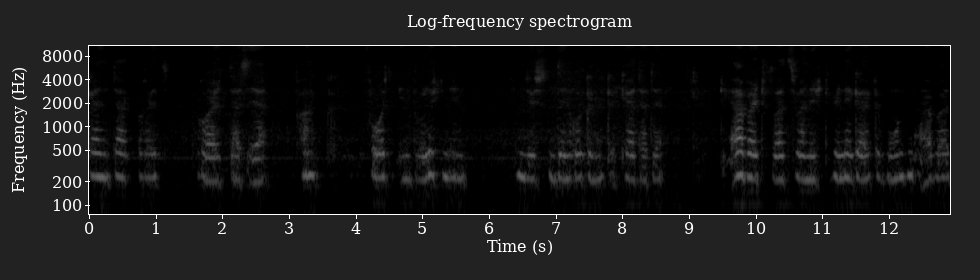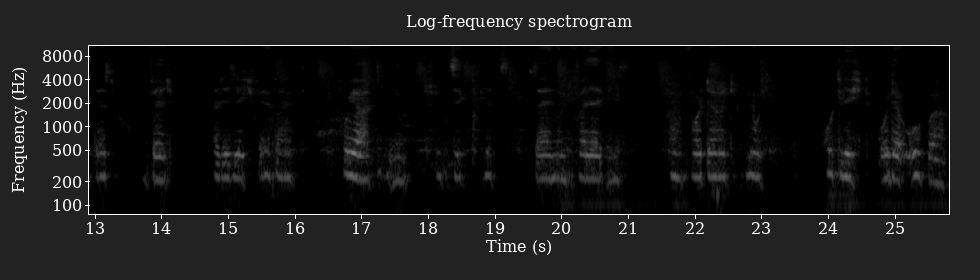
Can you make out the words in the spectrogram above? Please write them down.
keinen Tag bereits bereut, dass er Frankfurt in Brüchen im Süden den Rücken gekehrt hatte. Die Arbeit war zwar nicht weniger gewohnt, aber das Umfeld hatte sich verdrängt. Früher hatte ihm Schützig Blitz seinem Falle ins Frankfurter Rotlicht oder Ober,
